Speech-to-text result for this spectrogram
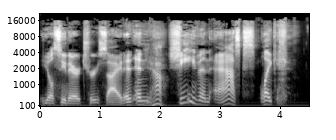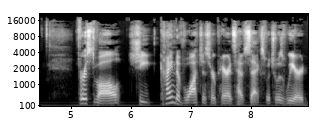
you'll see their true side and and Yeah. she even asks like first of all she kind of watches her parents have sex which was weird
